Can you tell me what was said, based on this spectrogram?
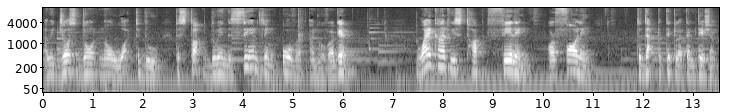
and we just don't know what to do to stop doing the same thing over and over again. Why can't we stop failing or falling to that particular temptation?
